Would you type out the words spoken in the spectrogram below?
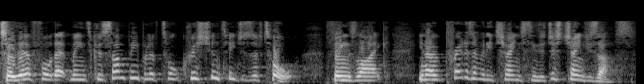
So therefore that means, because some people have taught, Christian teachers have taught things like, you know, prayer doesn't really change things, it just changes us.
